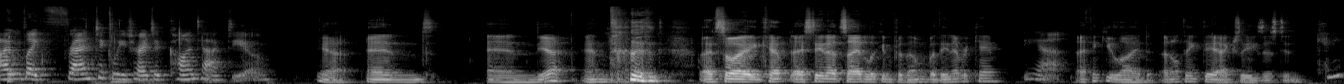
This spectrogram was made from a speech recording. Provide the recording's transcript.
I would like frantically try to contact you. yeah, and and yeah, and and so I kept I stayed outside looking for them, but they never came. Yeah. I think you lied. I don't think they actually existed. Can you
